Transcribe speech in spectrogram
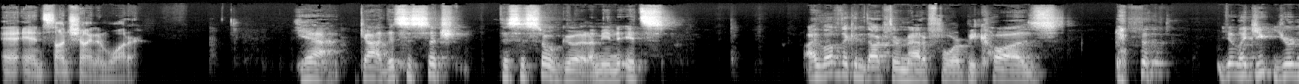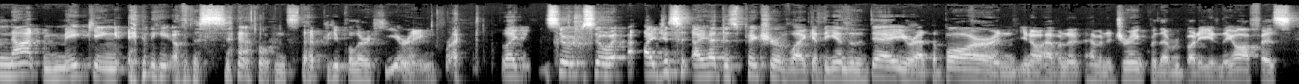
and, and sunshine and water. Yeah, God, this is such this is so good. I mean, it's I love the conductor metaphor because you're like you you're not making any of the sounds that people are hearing. Right. Like so so i just i had this picture of like at the end of the day you're at the bar and you know having a having a drink with everybody in the office.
